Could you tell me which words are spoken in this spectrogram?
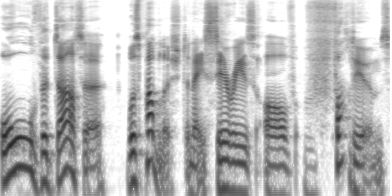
all the data was published in a series of volumes.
